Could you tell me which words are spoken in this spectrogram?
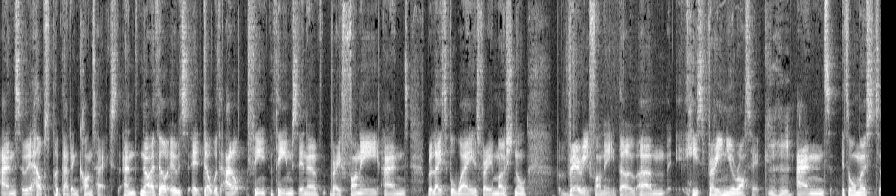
And so it helps put that in context. And no, I thought it was, it dealt with adult the- themes in a very funny and relatable way. It's very emotional but very funny though. Um, he's very neurotic, and it's almost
